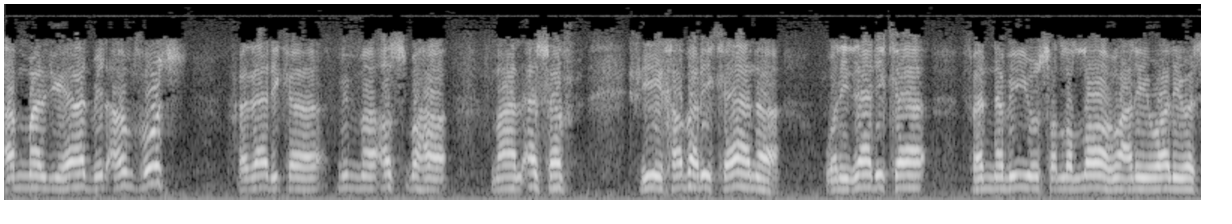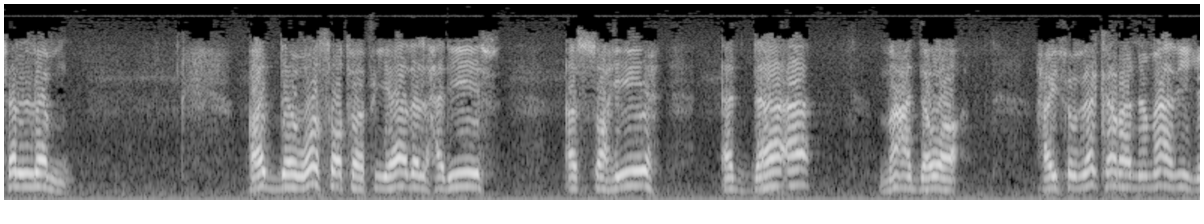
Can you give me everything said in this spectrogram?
أما الجهاد بالأنفس فذلك مما أصبح مع الأسف في خبر كان. ولذلك فالنبي صلى الله عليه وآله وسلم قد وصف في هذا الحديث الصحيح الداء مع الدواء حيث ذكر نماذج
